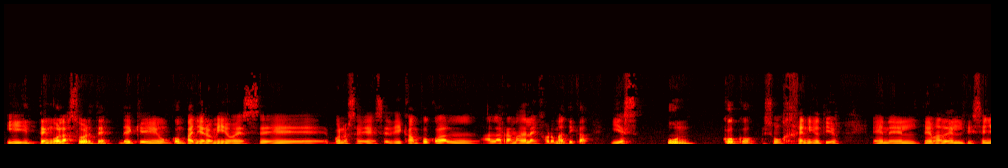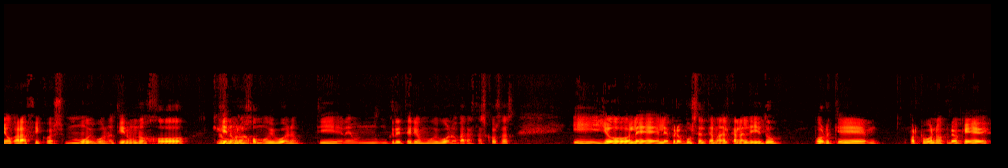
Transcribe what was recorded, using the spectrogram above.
y tengo la suerte de que un compañero mío es, eh, bueno, se, dedica un poco a la rama de la informática y es un coco, es un genio, tío, en el tema del diseño gráfico. Es muy bueno, tiene un ojo, tiene un ojo muy bueno, tiene un, criterio muy bueno para estas cosas. Y yo le, propuse el tema del canal de YouTube porque, porque bueno, creo que,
